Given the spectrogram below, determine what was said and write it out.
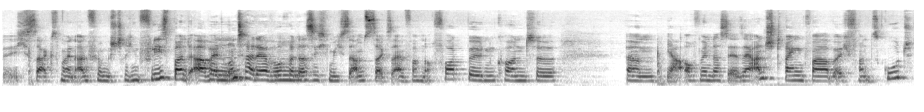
ich sag's mal in Anführungsstrichen, Fließbandarbeit mhm. unter der Woche, mhm. dass ich mich samstags einfach noch fortbilden konnte. Ähm, ja, auch wenn das sehr, sehr anstrengend war, aber ich fand's gut.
